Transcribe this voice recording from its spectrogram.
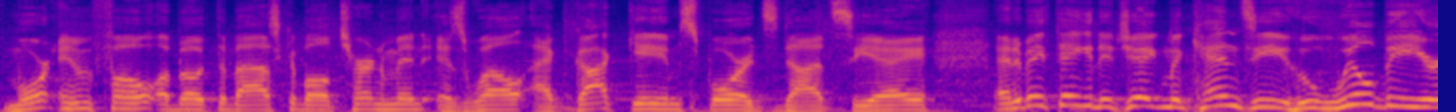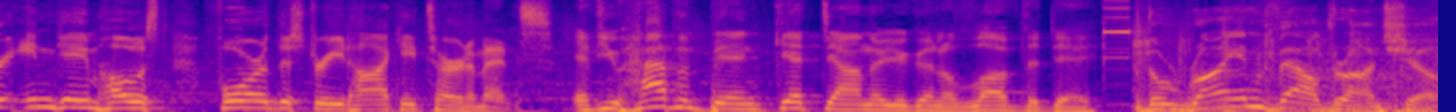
More info about the basketball tournament as well at GotGameSports.ca. And a big thank you to Jake McKenzie, who will be your in game host for the street hockey tournament. If you haven't been, get down there. You're going to love the day. The Ryan Valdron Show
